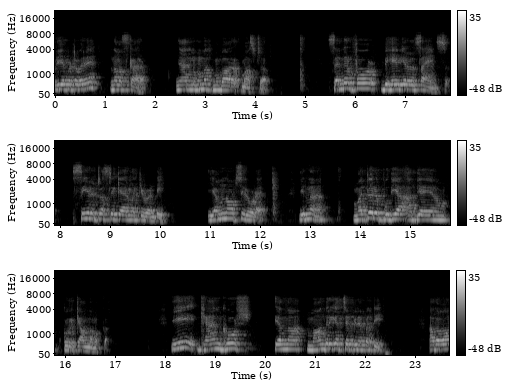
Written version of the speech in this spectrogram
പ്രിയപ്പെട്ടവരെ നമസ്കാരം. ഞാൻ Muhammad Mubarak master. Centre for behavioural science seed trust കേരളയ്ക്ക് വേണ്ടി എം നോട്ട്സിലൂടെ ഇന്ന് മറ്റൊരു പുതിയ അധ്യയനം കുറിക്കാം നമുക്ക്. ഈ ഖ്യാൻ ഘോഷ് എന്ന മാന്ത്രിക ചെപ്പിനെ പറ്റി അഥവാ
